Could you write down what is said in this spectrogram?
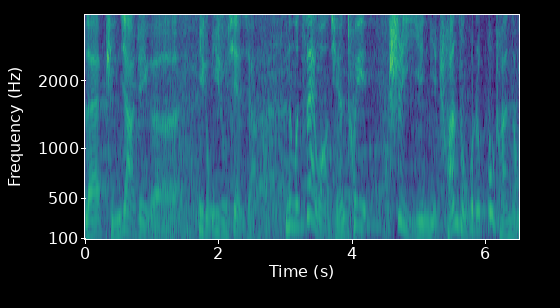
来评价这个一种艺术现象，那么再往前推，是以你传统或者不传统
